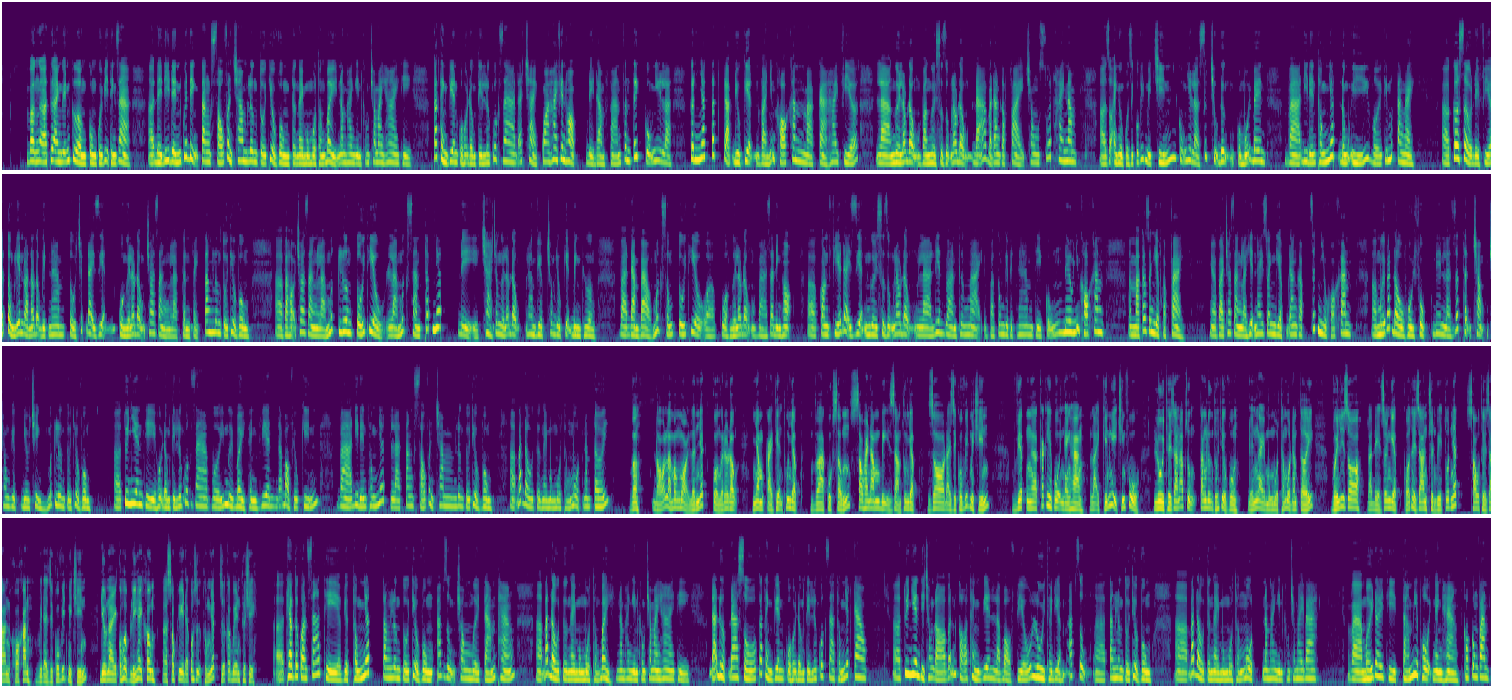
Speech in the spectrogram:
Vâng, à, thưa anh Nguyễn Cường cùng quý vị thính giả, à, để đi đến quyết định tăng 6% lương tối thiểu vùng từ ngày 1 tháng 7 năm 2022 thì các thành viên của Hội đồng Tiền lương Quốc gia đã trải qua hai phiên họp để đàm phán phân tích cũng như là cân nhắc tất cả điều kiện và những khó khăn mà cả hai phía là người lao động và người sử dụng lao động đã và đang gặp phải trong suốt 2 năm à, do ảnh hưởng của dịch Covid-19 cũng như là sức chịu đựng của mỗi bên và đi đến thống nhất đồng ý với cái mức tăng này. À, cơ sở để phía Tổng Liên đoàn Lao động Việt Nam tổ chức đại diện của người lao động cho rằng là cần phải tăng lương tối thiểu vùng à, và họ cho rằng là mức lương tối thiểu là mức sàn thấp nhất để trả cho người lao động làm việc trong điều kiện bình thường và đảm bảo mức sống tối thiểu ờ, của người lao động và gia đình họ. À, còn phía đại diện người sử dụng lao động là Liên đoàn Thương mại và Công nghiệp Việt Nam thì cũng nêu những khó khăn mà các doanh nghiệp gặp phải Ờ, và cho rằng là hiện nay doanh nghiệp đang gặp rất nhiều khó khăn ờ, mới bắt đầu hồi phục nên là rất thận trọng trong việc điều chỉnh mức lương tối thiểu vùng. À, tuy nhiên thì Hội đồng Tiền lương Quốc gia với 17 thành viên đã bỏ phiếu kín và đi đến thống nhất là tăng 6% lương tối thiểu vùng à, bắt đầu từ ngày 1 tháng 1 năm tới. Vâng, đó là mong mỏi lớn nhất của người lao động nhằm cải thiện thu nhập và cuộc sống sau 2 năm bị giảm thu nhập do đại dịch COVID-19 việc à, các hiệp hội ngành hàng lại kiến nghị chính phủ lùi thời gian áp dụng tăng lương tối thiểu vùng đến ngày 1 tháng 1 năm tới với lý do là để doanh nghiệp có thời gian chuẩn bị tốt nhất sau thời gian khó khăn vì đại dịch COVID-19. Điều này có hợp lý hay không à, sau khi đã có sự thống nhất giữa các bên thưa chị? Ờ, theo tôi quan sát thì việc thống nhất tăng lương tối thiểu vùng áp dụng trong 18 tháng à, bắt đầu từ ngày 1 tháng 7 năm 2022 thì đã được đa số các thành viên của Hội đồng Tiền lương Quốc gia thống nhất cao. À, tuy nhiên thì trong đó vẫn có thành viên là bỏ phiếu lùi thời điểm áp dụng à, tăng lương tối thiểu vùng à, bắt đầu từ ngày 1 tháng 1 năm 2023. Và mới đây thì 8 hiệp hội ngành hàng có công văn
